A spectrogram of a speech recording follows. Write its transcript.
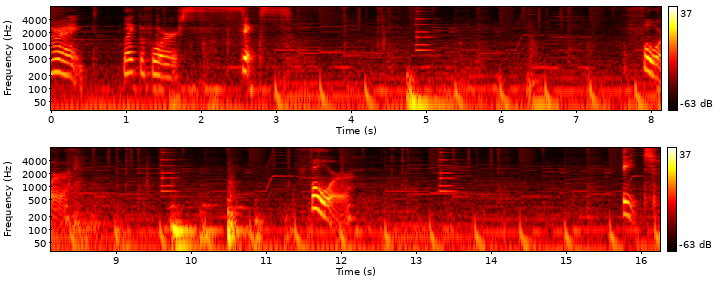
All right, like before, six. Four. Four. Eight.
